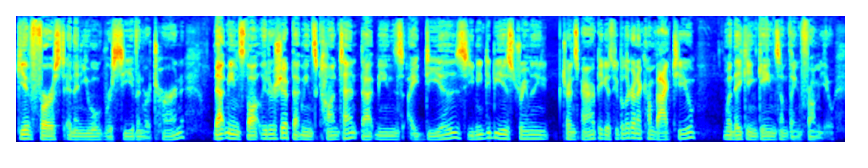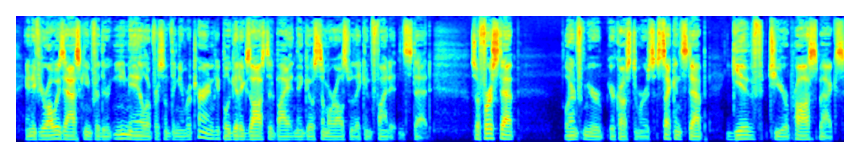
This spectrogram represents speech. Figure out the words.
Give first, and then you will receive in return. That means thought leadership. That means content. That means ideas. You need to be extremely transparent because people are going to come back to you when they can gain something from you. And if you're always asking for their email or for something in return, people get exhausted by it and they go somewhere else where they can find it instead. So, first step, learn from your, your customers. Second step, give to your prospects.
